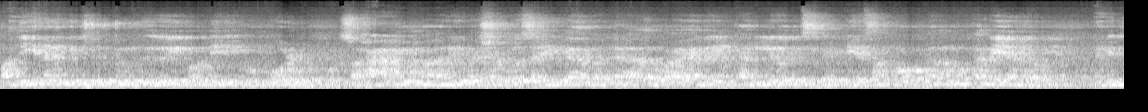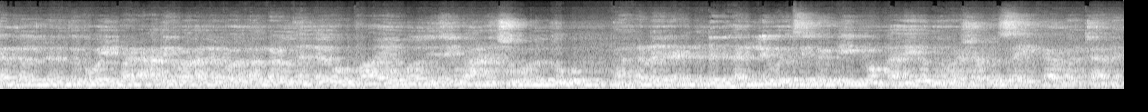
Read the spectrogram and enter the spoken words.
മദീനയ്ക്ക് ചുറ്റും കീറിക്കൊണ്ടിരിക്കുമ്പോൾ സഹാബിമാര് വിശപ്പ് സഹിക്കാൻ പറ്റാതെ വയറിൽ കല്ല് വെച്ച് കെട്ടിയ സംഭവമൊക്കെ നമുക്കറിയാലോ. നബി തങ്ങളുടെ അടുത്ത് പോയി പരാതി പറഞ്ഞപ്പോൾ തങ്ങൾ തന്റെ ഉപായം ബോധിച്ച് കാണിച്ചു കൊടുത്തു. തങ്ങൾ രണ്ട് കല്ല് വെച്ച് കെട്ടിക്കൊണ്ടായിരുന്നു വിശപ്പ് സഹിക്കാൻ പറ്റാതെ.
